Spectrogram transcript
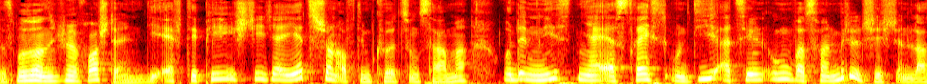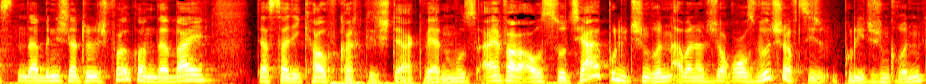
Das muss man sich mal vorstellen. Die FDP steht ja jetzt schon auf dem Kürzungshammer und im nächsten Jahr erst recht. Und die erzählen irgendwas von Mittelschicht entlasten. Da bin ich natürlich vollkommen dabei, dass da die Kaufkraft gestärkt werden muss. Einfach aus sozialpolitischen Gründen, aber natürlich auch aus wirtschaftspolitischen Gründen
